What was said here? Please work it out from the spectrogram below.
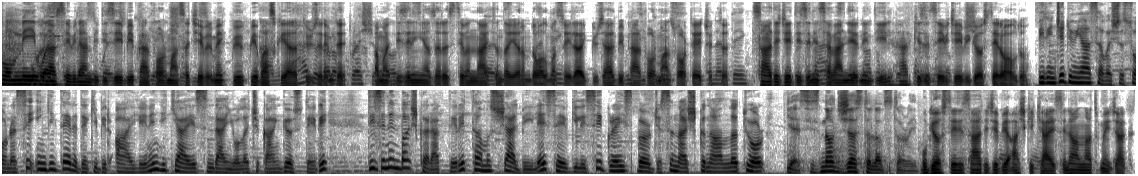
Bu kadar sevilen bir diziyi bir performansa çevirmek büyük bir baskı yarattı üzerimde. Ama dizinin yazarı Steven Knight'ın da yanımda olmasıyla güzel bir performans ortaya çıktı. Sadece dizinin sevenlerinin değil, herkesin seveceği bir gösteri oldu. Birinci Dünya Savaşı sonrası İngiltere'deki bir ailenin hikayesinden yola çıkan gösteri, dizinin baş karakteri Thomas Shelby ile sevgilisi Grace Burgess'ın aşkını anlatıyor. Yes, it's not just a love story. Bu gösteri sadece bir aşk hikayesini anlatmayacak.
